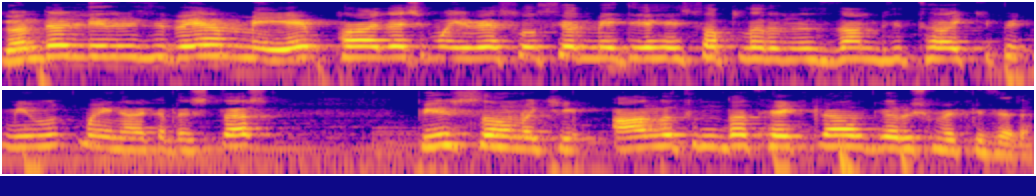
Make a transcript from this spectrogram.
gönderilerimizi beğenmeyi, paylaşmayı ve sosyal medya hesaplarınızdan bizi takip etmeyi unutmayın arkadaşlar. Bir sonraki anlatımda tekrar görüşmek üzere.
